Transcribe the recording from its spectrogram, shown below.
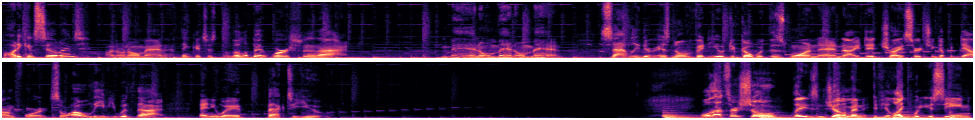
Body concealment? I don't know, man. I think it's just a little bit worse than that. Man, oh man, oh man. Sadly, there is no video to go with this one, and I did try searching up and down for it, so I'll leave you with that. Anyway, back to you. Well, that's our show, ladies and gentlemen. If you liked what you've seen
